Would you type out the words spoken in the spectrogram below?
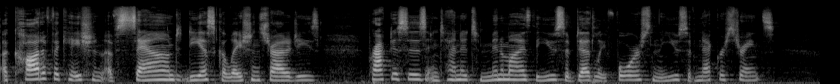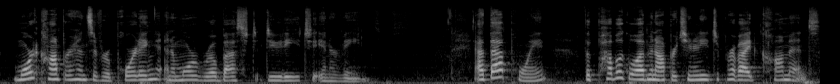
a codification of sound de escalation strategies, practices intended to minimize the use of deadly force and the use of neck restraints, more comprehensive reporting, and a more robust duty to intervene. At that point, the public will have an opportunity to provide comment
